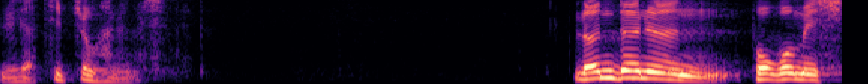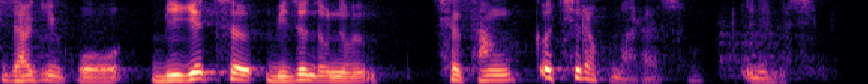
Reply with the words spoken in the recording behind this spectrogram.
우리가 집중하는 것입니다. 런던은 복음의 시작이고 미개처 미전정도는 세상 끝이라고 말할 수 있는 것입니다.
